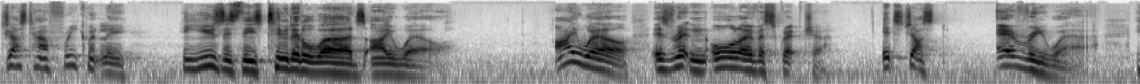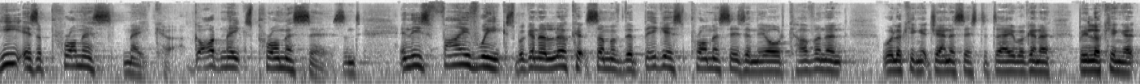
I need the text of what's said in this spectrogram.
just how frequently he uses these two little words, I will. I will is written all over Scripture. It's just everywhere. He is a promise maker. God makes promises. And in these five weeks, we're going to look at some of the biggest promises in the Old Covenant. We're looking at Genesis today. We're going to be looking at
